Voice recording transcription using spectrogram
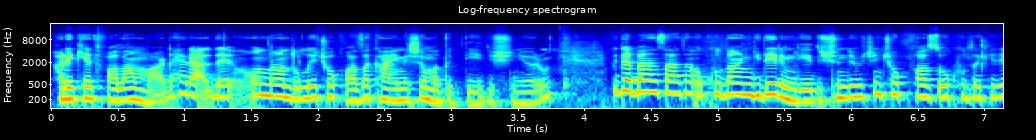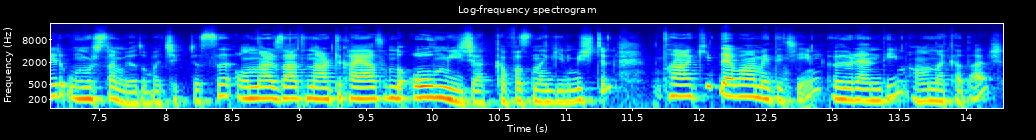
hareket falan vardı. Herhalde ondan dolayı çok fazla kaynaşamadık diye düşünüyorum. Bir de ben zaten okuldan giderim diye düşündüğüm için çok fazla okuldakileri umursamıyordum açıkçası. Onlar zaten artık hayatımda olmayacak kafasına girmiştim. Ta ki devam edeceğimi öğrendiğim ana kadar.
